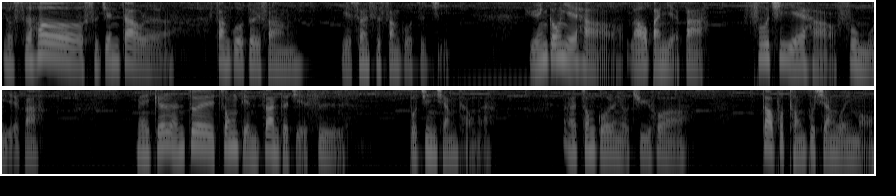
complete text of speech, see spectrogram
有时候时间到了，放过对方。也算是放过自己，员工也好，老板也罢，夫妻也好，父母也罢，每个人对终点站的解释不尽相同啊。啊，中国人有句话，道不同不相为谋，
